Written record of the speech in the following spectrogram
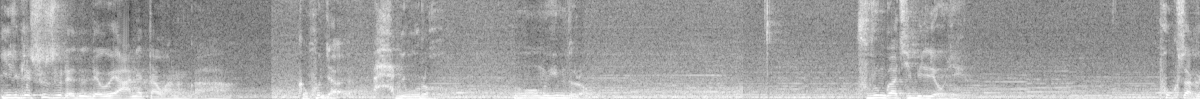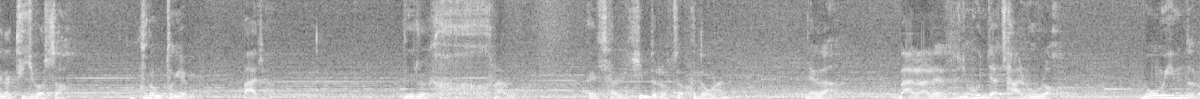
이렇게 수술했는데 왜 안 했다고 하는가. 그 혼자 많이 울어. 너무 힘들어. 구름같이 밀려오지. 폭사 그냥 뒤집었어. 구렁텅에 빠져. 늘을 흔하고. 그래서 참 힘들었어 그동안. 내가 말 안 해서 혼자 잘 울어. 너무 힘들어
